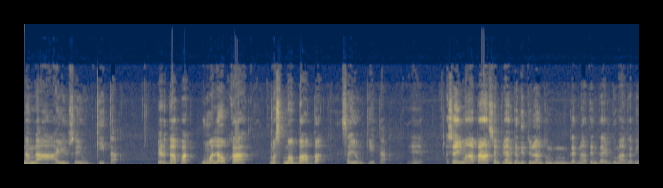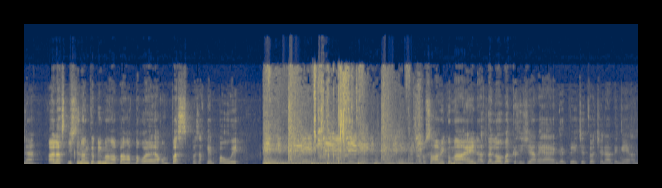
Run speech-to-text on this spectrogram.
nang naaayon sa yung kita. Pero dapat gumalaw ka mas mababa sa yung kita. Eh, so yung mga pangat, siyempre hanggang dito lang itong vlog natin dahil gumagabi na. Alas 10 na ng gabi mga pangat, baka wala akong bus pasakyan pa uwi. Tapos kami kumain at nalobat kasi siya kaya chitwatcha natin ngayon.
